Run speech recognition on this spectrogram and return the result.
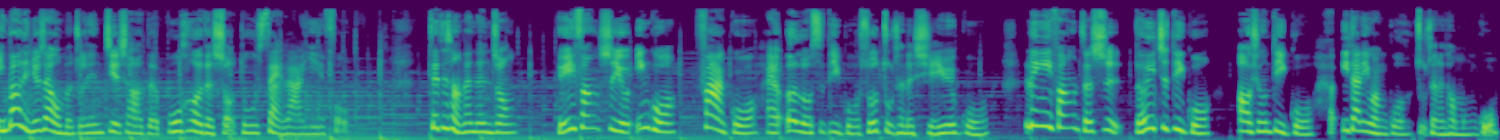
引爆点就在我们昨天介绍的波赫的首都塞拉耶夫。在这场战争中，有一方是由英国、法国还有俄罗斯帝国所组成的协约国，另一方则是德意志帝国、奥匈帝国还有意大利王国组成的同盟国。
